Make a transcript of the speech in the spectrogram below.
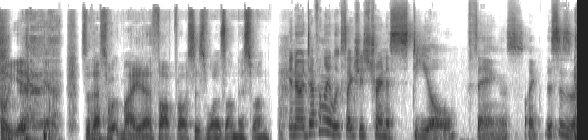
Oh yeah, yeah. So that's what my uh, thought process was on this one. You know, it definitely looks like she's trying to steal things. Like this is a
